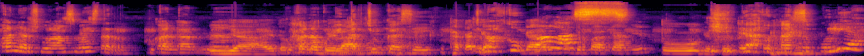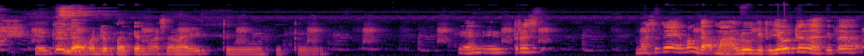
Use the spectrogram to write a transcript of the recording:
kan harus ngulang semester bukan karena Iya, itu bukan kan aku pembelaanmu. juga sih. Kita kan Cuma nggak aku harus malas. mendebatkan itu, gitu. tidak masuk kuliah itu nggak mendebatkan masalah itu, gitu. Ya, ini, terus maksudnya emang nggak malu gitu. Ya udahlah kita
